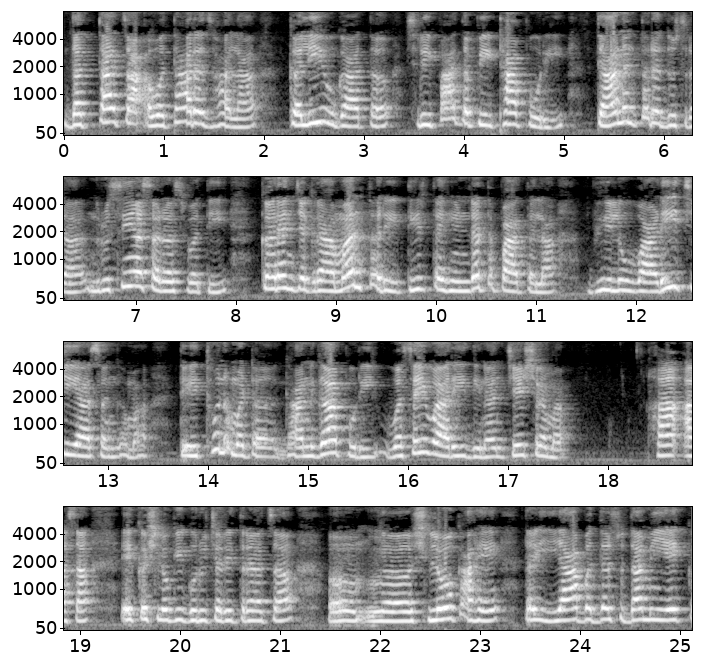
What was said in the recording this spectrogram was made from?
दत्ताचा अवतार झाला कलियुगात श्रीपाद पीठापुरी त्यानंतर दुसरा नृसिंह सरस्वती करंज ग्रामांतरी तीर्थ हिंडत पातला भिलुवाडीची या संगमा तेथून मठ गानगापुरी वसईवारी दिनांचे श्रमा. हा असा एक श्लोकी गुरुचरित्राचा श्लोक आहे. तर याबद्दल सुद्धा मी एक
